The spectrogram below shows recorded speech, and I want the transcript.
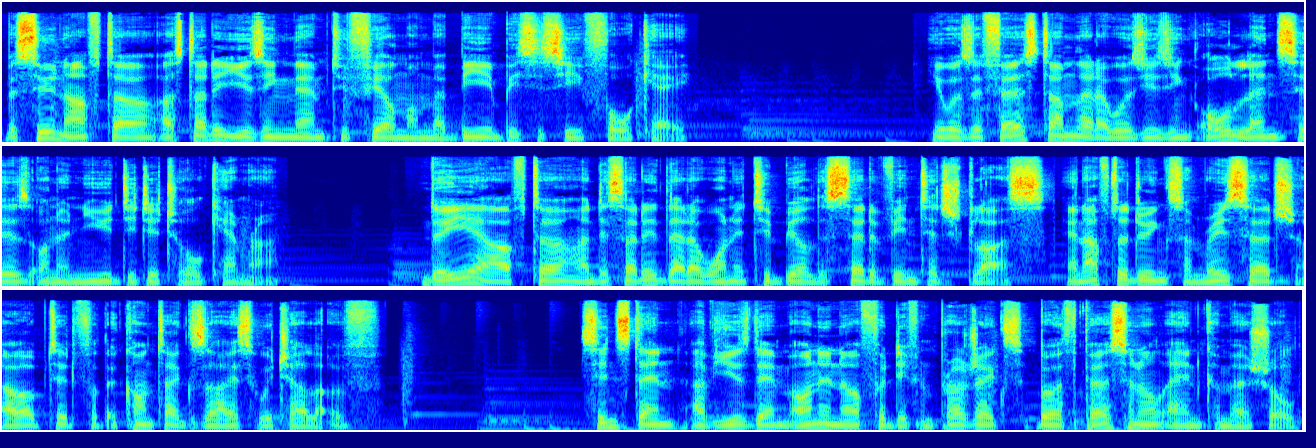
But soon after, I started using them to film on my BMPCC 4K. It was the first time that I was using old lenses on a new digital camera. The year after, I decided that I wanted to build a set of vintage glass, and after doing some research, I opted for the Contax Zeiss which I love. Since then, I've used them on and off for different projects, both personal and commercial.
